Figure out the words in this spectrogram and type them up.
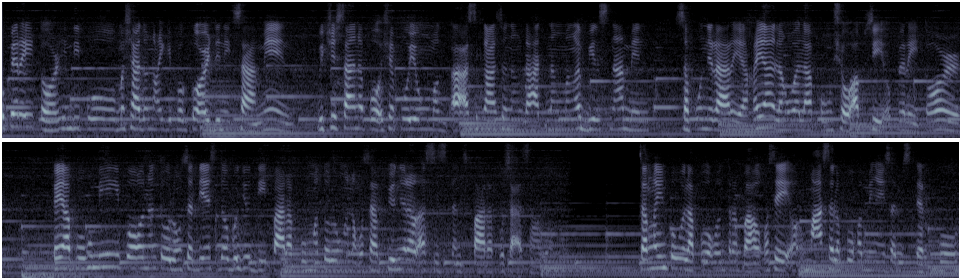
operator hindi po masyadong nakikipag-coordinate sa amin. Which is sana po, siya po yung mag-aasikaso ng lahat ng mga bills namin sa punerarya. Kaya lang wala pong show up si operator. Kaya po humihingi po ako ng tulong sa DSWD para po matulungan ako sa funeral assistance para po sa asawa. Sa ngayon po wala po akong trabaho kasi umaasa lang po kami ngayon sa mister ko.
